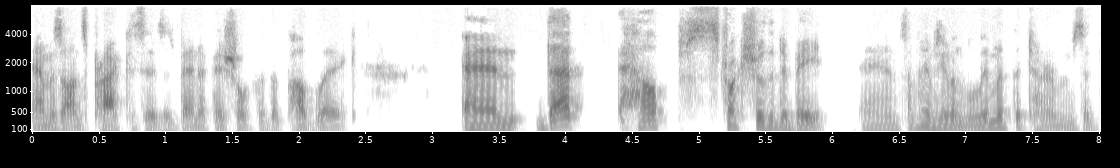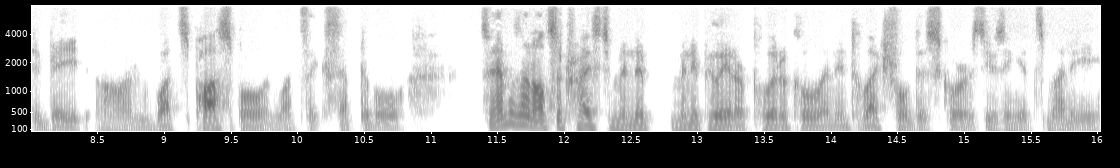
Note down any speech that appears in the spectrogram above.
amazon's practices as beneficial for the public and that helps structure the debate and sometimes even limit the terms of debate on what's possible and what's acceptable. So Amazon also tries to manip- manipulate our political and intellectual discourse using its money.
